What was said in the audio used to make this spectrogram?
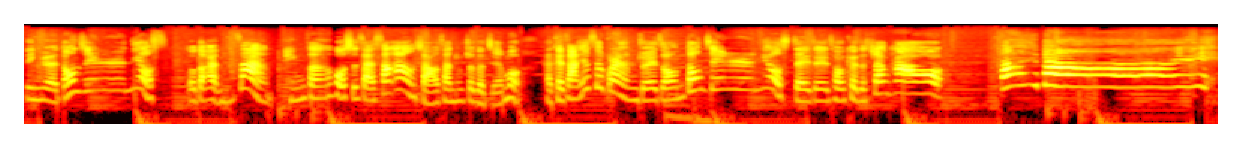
订阅《东京日 News》，多多按赞、评分，或是在上岸想要赞助这个节目，还可以在 Instagram 追踪《东京日 News》Day Day Tokyo 的账号哦。拜拜。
